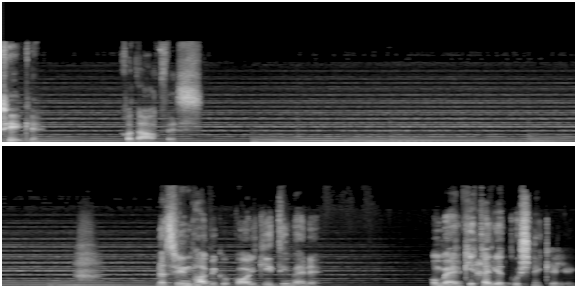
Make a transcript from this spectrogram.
ठीक है, खुदा हाफिज। नसरीन भाभी को कॉल की थी मैंने उमेर की खैरियत पूछने के लिए।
